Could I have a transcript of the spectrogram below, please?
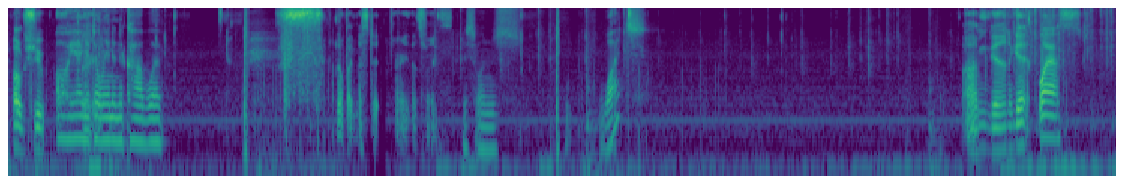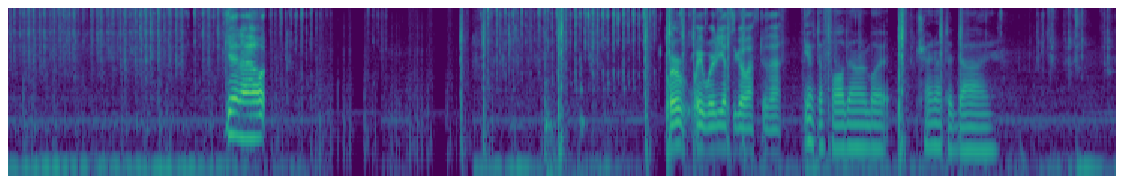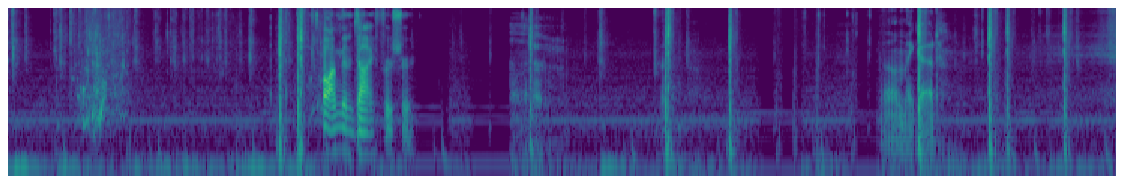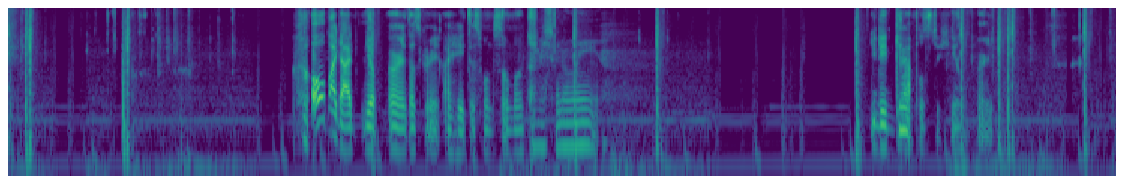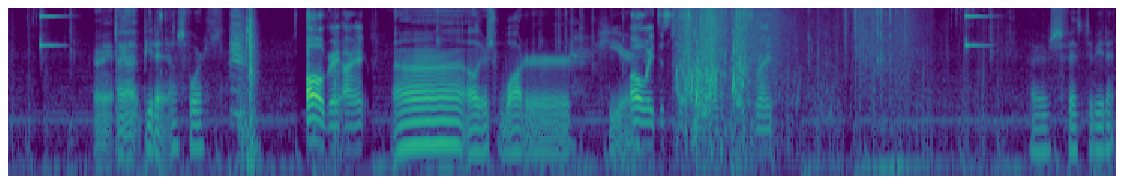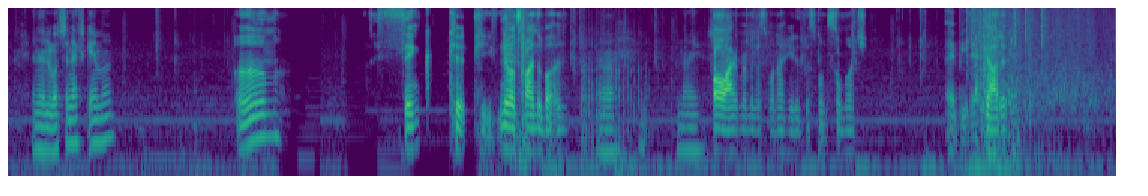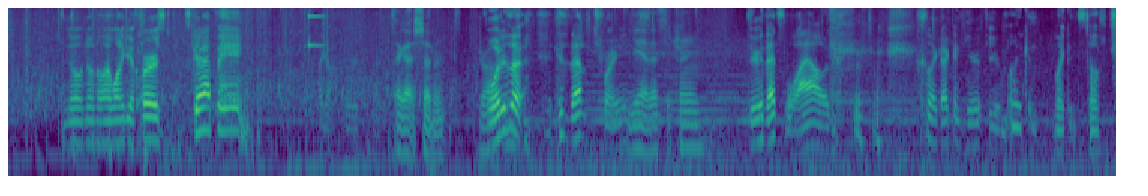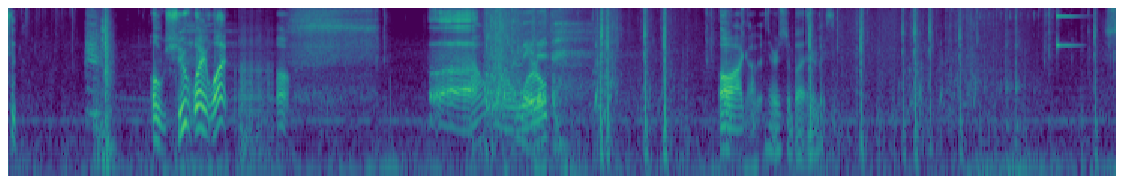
Oh shoot. Oh yeah, you have to land in the cobweb. Nope, I missed it. All right, that's fine. This one's... What? I'm gonna get last. Get out. Where? Wait, where do you have to go after that? You have to fall down, but try not to die. Oh, I'm gonna die for sure. Oh my god. Oh, I died. Yep. All right, that's great. I hate this one so much. I'm just gonna wait. You need gapples to heal. right? Alright, I got beat it. I was fourth. Oh, great. All right. Uh oh, there's water here. Oh, wait. This is the right. I was fifth to beat it. And then what's the next game mode? Um, I think Kit P. No, it's find the button. Oh, nice. Oh, I remember this one. I hated this one so much. I beat it. Got it. No, no, no, I want to get first. Scappy! I got third. I got seventh. Drop what is that? Is that a train? Yeah, that's the train. Dude, that's loud. like, I can hear it through your mic and, mic and stuff. oh, shoot, wait, what? Oh. How in the world? it. Oh, I got it. There's the button.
